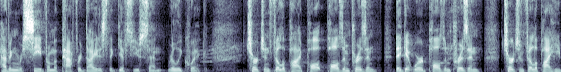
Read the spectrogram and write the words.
having received from Epaphroditus the gifts you sent. Really quick church in Philippi. Paul, Paul's in prison. They get word Paul's in prison. Church in Philippi, he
